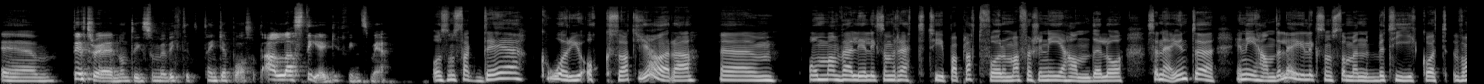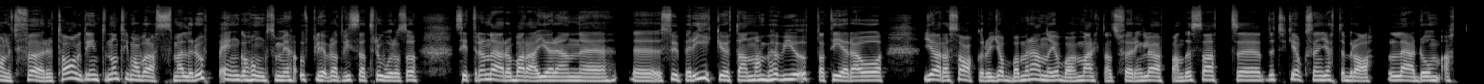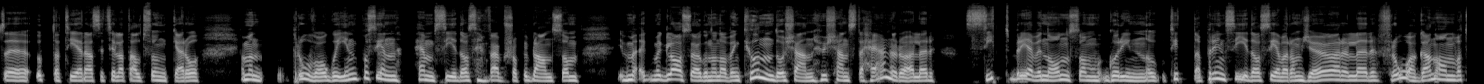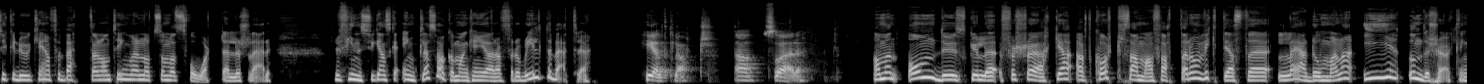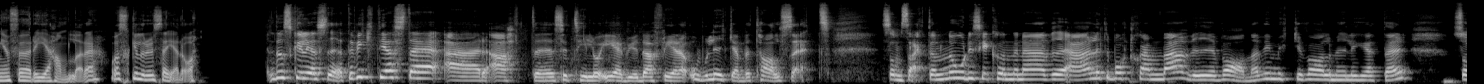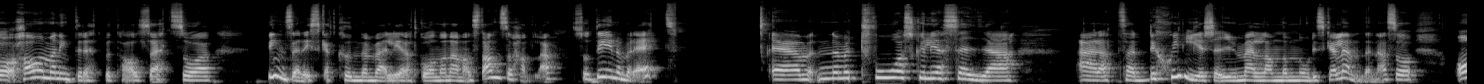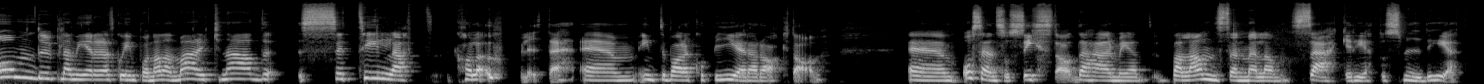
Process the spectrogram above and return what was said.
Ehm, det tror jag är någonting som är viktigt att tänka på, så att alla steg finns med. Och som sagt, det går ju också att göra um, om man väljer liksom rätt typ av plattformar för sin e-handel. Och sen är ju inte, en e-handel är ju liksom som en butik och ett vanligt företag. Det är inte någonting man bara smäller upp en gång som jag upplever att vissa tror och så sitter den där och bara gör en eh, eh superrik. Utan man behöver ju uppdatera och göra saker och jobba med den och jobba med marknadsföring löpande. Så att, eh, det tycker jag också är en jättebra lärdom att eh, uppdatera, se till att allt funkar och ja, men, prova att gå in på sin hemsida och sin webbshop ibland som med, med glasögonen av en kund och känna hur känns det här nu då? Eller sitt bredvid någon som går in och tittar på din sida och ser vad de gör. Eller fråga någon, vad tycker du, kan jag förbättra någonting? Var det något som var svårt? Eller sådär. Det finns ju ganska enkla saker man kan göra för att bli lite bättre. Helt klart. Ja, så är det. Ja, men om du skulle försöka att kort sammanfatta de viktigaste lärdomarna i undersökningen för e-handlare, vad skulle du säga då? Då skulle jag säga att det viktigaste är att eh, se till att erbjuda flera olika betalsätt som sagt, de nordiska kunderna, vi är lite bortskämda, vi är vana vid mycket valmöjligheter. Så har man inte rätt betalsätt så finns en risk att kunden väljer att gå någon annanstans och handla. Så det är nummer ett. Um, nummer två skulle jag säga är att så här, det skiljer sig ju mellan de nordiska länderna. Så om du planerar att gå in på en annan marknad, se till att kolla upp lite. Um, inte bara kopiera rakt av. Um, och sen så sist då, det här med balansen mellan säkerhet och smidighet.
